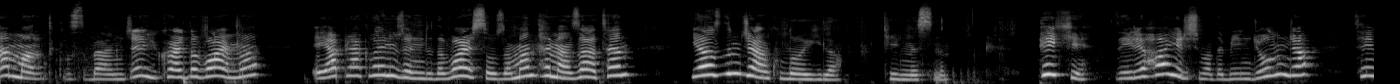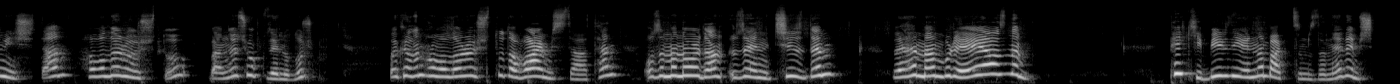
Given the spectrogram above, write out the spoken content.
en mantıklısı bence. Yukarıda var mı? E, yaprakların üzerinde de varsa o zaman hemen zaten yazdım can kulağıyla kelimesini. Peki Zeliha yarışmada birinci olunca sevinçten havalar uçtu. Bence çok güzel olur. Bakalım havalar uçtu da varmış zaten. O zaman oradan üzerini çizdim ve hemen buraya yazdım. Peki bir diğerine baktığımızda ne demiş?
